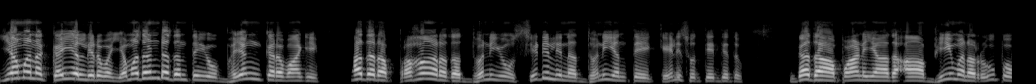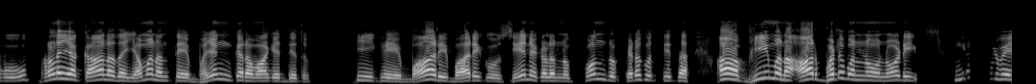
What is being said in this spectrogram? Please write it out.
ಯಮನ ಕೈಯಲ್ಲಿರುವ ಯಮದಂಡದಂತೆಯೂ ಭಯಂಕರವಾಗಿ ಅದರ ಪ್ರಹಾರದ ಧ್ವನಿಯು ಸಿಡಿಲಿನ ಧ್ವನಿಯಂತೆ ಕೇಳಿಸುತ್ತಿದ್ದಿತು ಗದಾ ಪಾಣಿಯಾದ ಆ ಭೀಮನ ರೂಪವು ಪ್ರಳಯ ಕಾಲದ ಯಮನಂತೆ ಭಯಂಕರವಾಗಿದ್ದಿತು ಹೀಗೆ ಬಾರಿ ಬಾರಿಗೂ ಸೇನೆಗಳನ್ನು ಕೊಂದು ಕೆಡಕುತ್ತಿದ್ದ ಆ ಭೀಮನ ಆರ್ಭಟವನ್ನು ನೋಡಿ ಮುಖ್ಯವೇ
